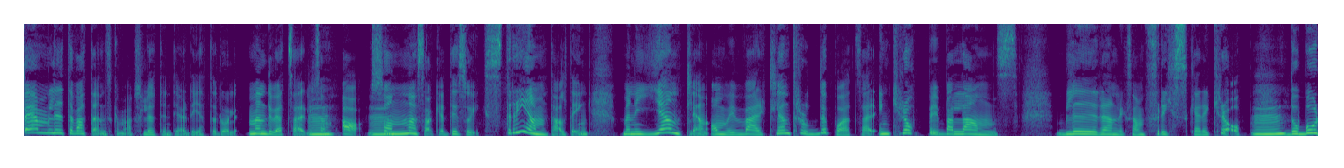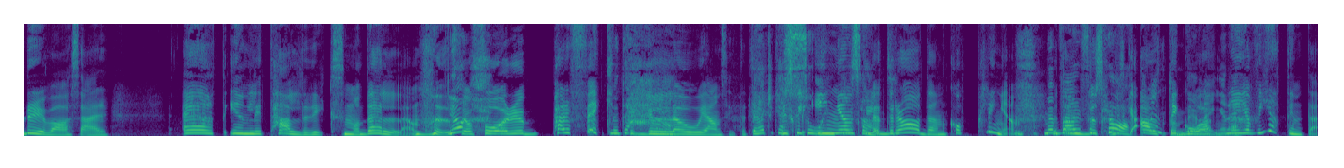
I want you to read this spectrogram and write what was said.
fem liter vatten. Det ska man absolut inte göra, det är jättedåligt. Men du vet, så här, liksom, Mm. ja, Mm. sådana saker. Det är så extremt allting. Men egentligen, om vi verkligen trodde på att så här, en kropp i balans blir en liksom, friskare kropp. Då borde det vara så här, ät enligt tallriksmodellen så får du perfekt glow i ansiktet. Det här tycker jag skulle, är så ingen intressant. skulle dra den kopplingen. Men Utan varför ska- pratar ska vi inte alltid om det gå, längre? Nej, jag vet inte.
